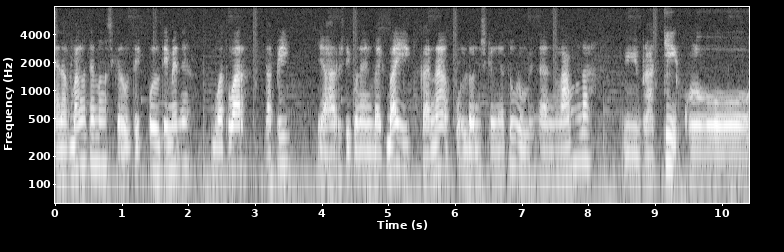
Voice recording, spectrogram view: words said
enak banget emang skill ulti ultimate-nya buat war. Tapi ya harus digunain baik-baik karena cooldown skillnya tuh lumayan lama lah. Wih, berarti kalau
